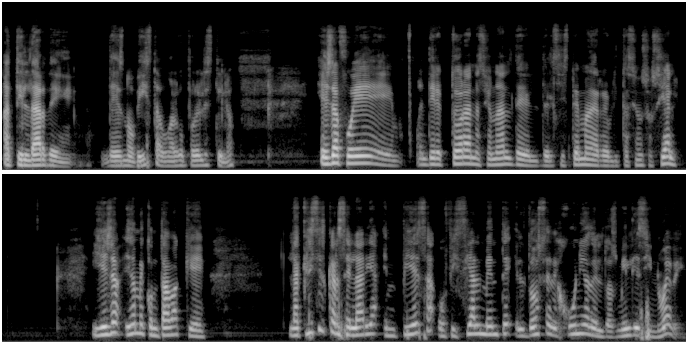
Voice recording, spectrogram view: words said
a tildar de, de esnovista o algo por el estilo. Ella fue directora nacional del, sistema de rehabilitación social. Y ella, ella me contaba que la crisis carcelaria empieza oficialmente el 12 de junio del 2019,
